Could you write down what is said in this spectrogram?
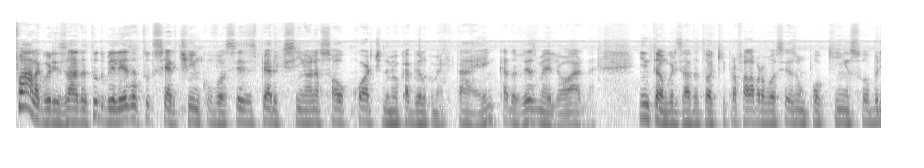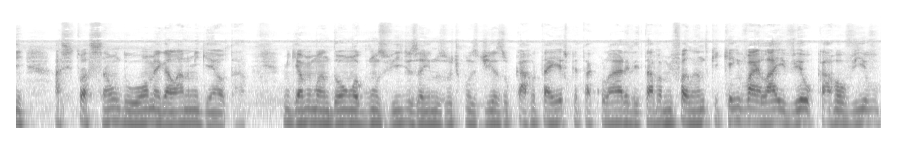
Fala, gurizada, tudo beleza? Tudo certinho com vocês? Espero que sim. Olha só o corte do meu cabelo como é que tá, hein? Cada vez melhor, né? Então, gurizada, eu tô aqui para falar para vocês um pouquinho sobre a situação do Ômega lá no Miguel, tá? Miguel me mandou alguns vídeos aí nos últimos dias, o carro tá espetacular, ele tava me falando que quem vai lá e vê o carro ao vivo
